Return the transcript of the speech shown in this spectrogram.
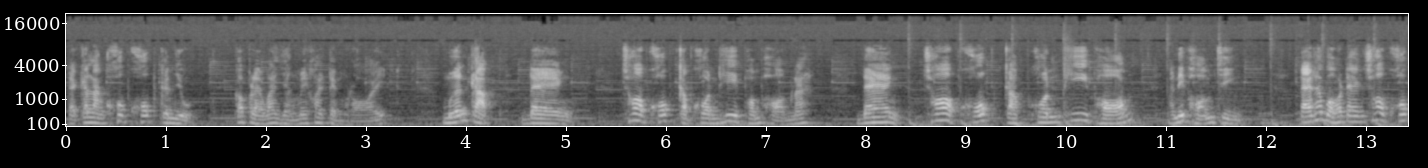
แต่กำลังคบคบกันอยู่ ก็แปลว่ายังไม่ค่อยเต็มร้อย เหมือนกับแดง ชอบคบกับคนที่ผอมๆนะ แดงชอบคบกับคนที่ผอม อันนี้ผอมจริง แต่ถ้าบอกว่าแดงชอบคบ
